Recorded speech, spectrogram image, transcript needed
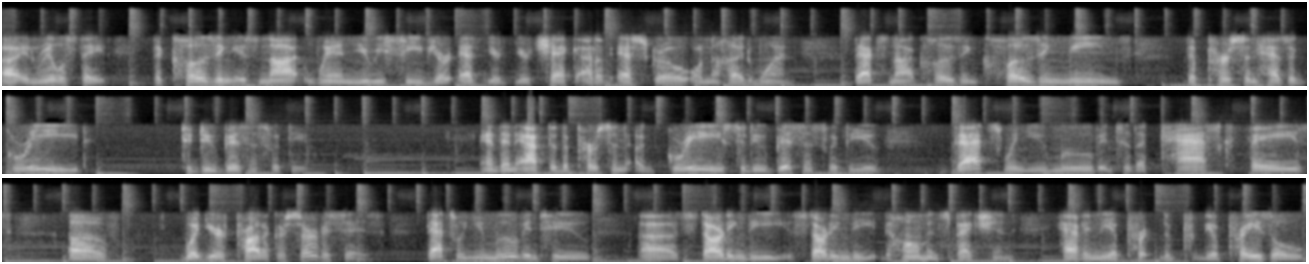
uh, in real estate, the closing is not when you receive your, your your check out of escrow on the HUD one. That's not closing. Closing means the person has agreed to do business with you. And then after the person agrees to do business with you, that's when you move into the task phase of what your product or service is. That's when you move into uh, starting the starting the, the home inspection, having the, the, the appraisal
